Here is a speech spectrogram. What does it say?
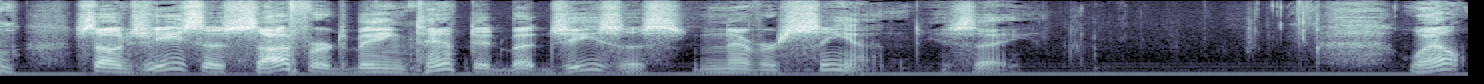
so Jesus suffered being tempted, but Jesus never sinned, you see. Well,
